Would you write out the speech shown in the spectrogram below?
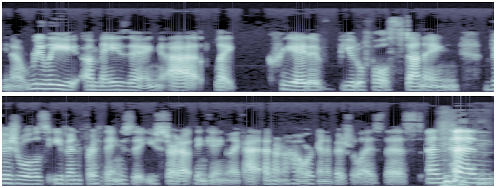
you know, really amazing at like creative, beautiful, stunning visuals, even for things that you start out thinking like, I, I don't know how we're going to visualize this. And then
